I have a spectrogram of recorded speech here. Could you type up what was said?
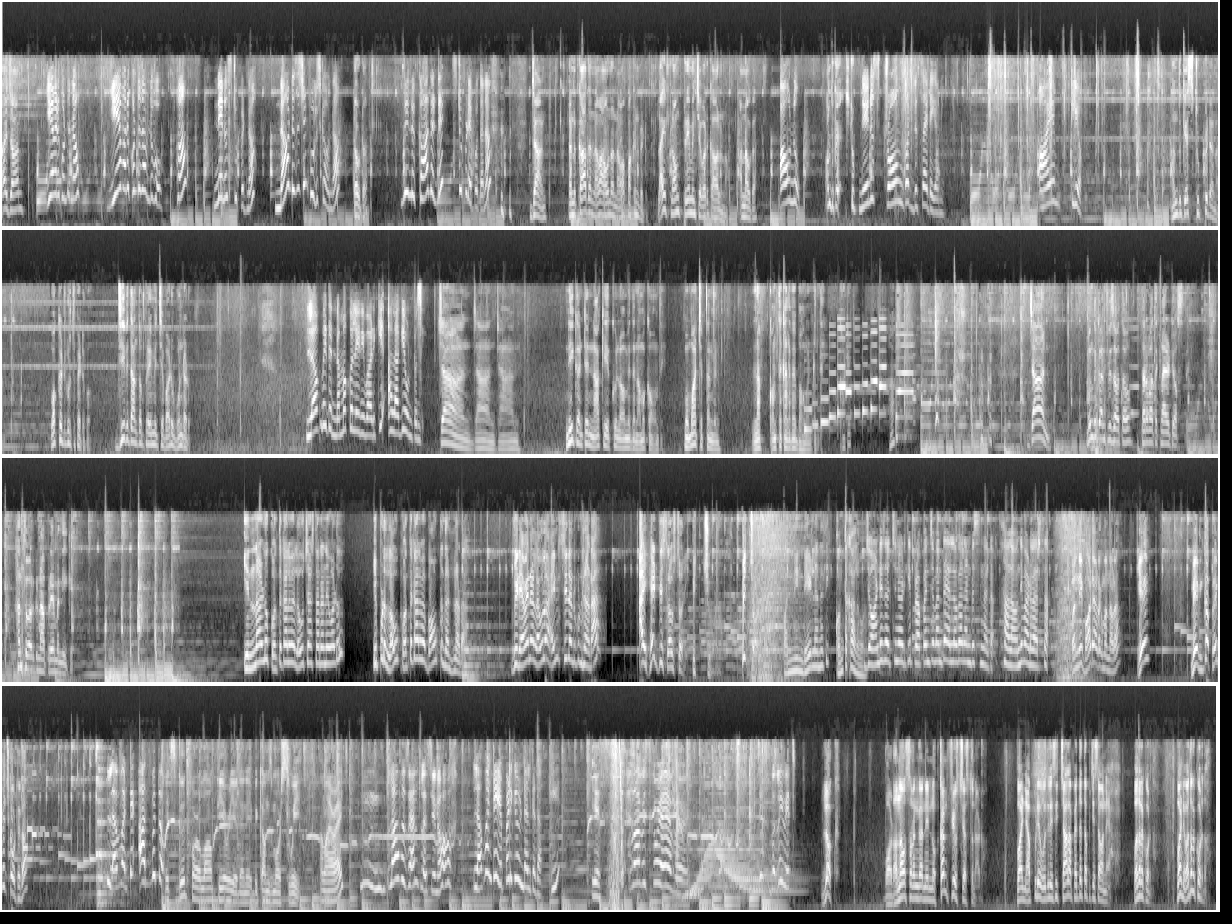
హాయ్ జాన్ ఏమనుకుంటున్నావు? ఏమనుకుంటున్నావు నువ్వు? హా? నేను స్టూపిడ్ నా నా డెసిషన్ ఫూలిష్గా ఉందా? డౌటా నిన్ను కాదంటే స్టూపిడ్ అయిపోతానా? జాన్ నన్ను కాదన్నావా అవునన్నావా పక్కన పెట్టు. లైఫ్ లాంగ్ ప్రేమించేవాడు కావాలన్నావు. అన్నావుగా? అవును. అందుకే స్టూప్ నేను స్ట్రాంగ్గా డిసైడ్ అయ్యాను ఐఎమ్ క్లియర్ అందుకే స్టూపిడ్ అన్నాను. ఒక్కటి గుర్తుపెట్టుకో. జీవితాంతం ప్రేమించేవాడు ఉండడు. లవ్ మీద నమ్మకం లేని వాడికి అలాగే ఉంటుంది. John John John. నీకంటే నాకే ఎక్కువ లవ్ మీద నమ్మకం ఉంది. ఓ మాట చెప్తాను విను. లవ్ కొంతకాలమే బాగుంటుంది? జాన్ ముందు కన్ఫ్యూజ్ అవుతావు తర్వాత క్లారిటీ వస్తుంది. అంతవరకు నా ప్రేమ నీకే. ఇన్నాళ్ళు కొంతకాలమే లవ్ చేస్తాననేవాడు ఇప్పుడు లవ్ కొంతకాలమే బాగుంటుంది అంటున్నాడా వీడు ఏమైనా లవ్లో Einstein అనుకుంటున్నాడా? I hate this love story పిచ్చు పిచ్చోడు. పన్నెండేళ్ళు అన్నది కొంతకాలం జాండీస్ వచ్చినోడికి ప్రపంచం అంతా ఎల్లోగా కనిపిస్తుందట. అలా ఉంది వాడి వరుస. ఇవన్నీ వాడే అడగమన్నాడా? ఏ? మేము ఇంకా ప్రేమించుకోవట్లేదా? లవ్ అంటే అద్భుతం. It's good for a long period and it becomes more sweet. Am I right? Love is endless you know love అంటే ఎప్పటికీ ఉండాలి కదా. హ్మ్? Love is forever just believe it look వాడు అనవసరంగా నిన్ను కన్ఫ్యూజ్ చేస్తున్నాడు. వాడిని అప్పుడే వదిలేసి చాలా పెద్ద తప్పు చేసావన్నయ్య. వదలకూడదు. వాడిని వదలకూడదు.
